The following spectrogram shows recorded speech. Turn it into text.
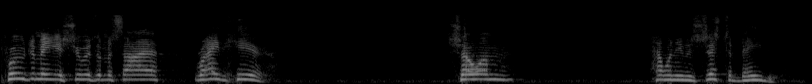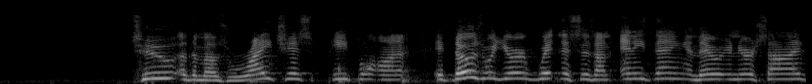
prove to me Yeshua is the Messiah, right here. Show them how when he was just a baby, two of the most righteous people on it, if those were your witnesses on anything and they were in your side,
